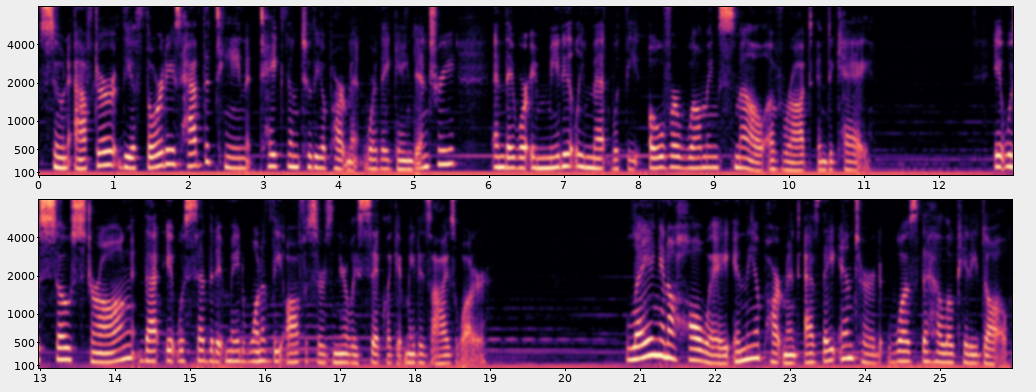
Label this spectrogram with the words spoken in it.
Soon after, the authorities had the teen take them to the apartment where they gained entry and they were immediately met with the overwhelming smell of rot and decay. It was so strong that it was said that it made one of the officers nearly sick, like it made his eyes water. Laying in a hallway in the apartment as they entered was the Hello Kitty doll.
